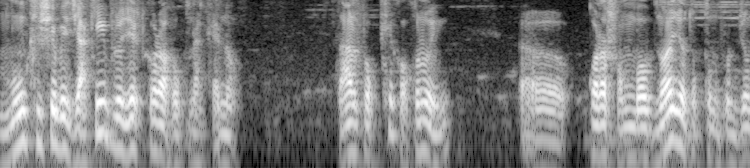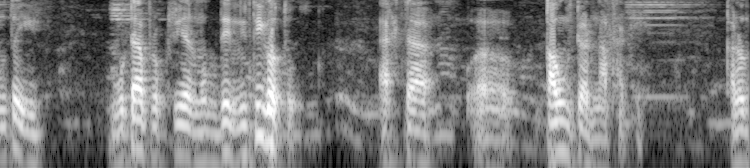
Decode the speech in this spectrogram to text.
মুখ হিসেবে যাকেই প্রজেক্ট করা হোক না কেন, তার পক্ষে কখনোই করা সম্ভব নয় যতক্ষণ পর্যন্ত এই গোটা প্রক্রিয়ার মধ্যে নীতিগত একটা কাউন্টার না থাকে। কারণ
